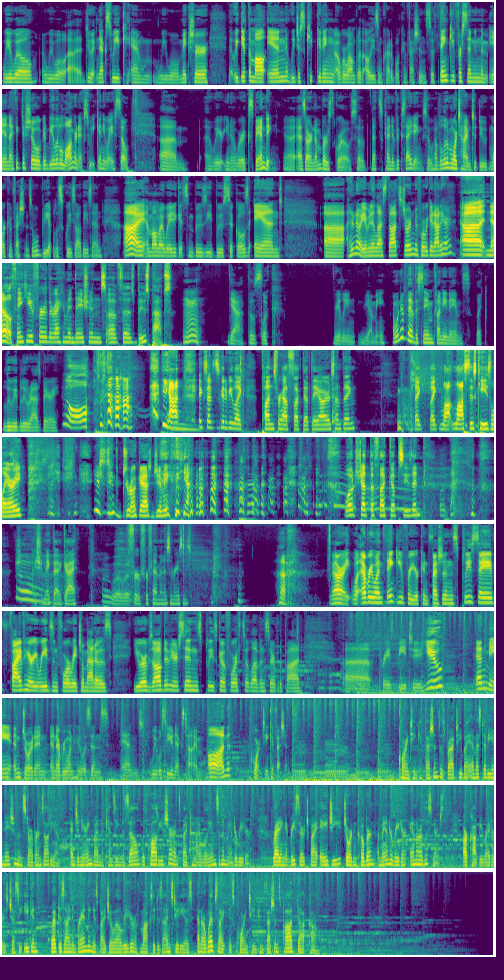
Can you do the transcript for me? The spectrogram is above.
we will we will uh, do it next week and we will make sure that we get them all in. We just keep getting overwhelmed with all these incredible confessions. So thank you for sending them in. I think the show will going to be a little longer next week anyway. So um, uh, we're you know we're expanding uh, as our numbers grow so that's kind of exciting so we'll have a little more time to do more confessions and we'll be able to squeeze all these in i am on my way to get some boozy booze sickles and uh, I don't know. You have any last thoughts, Jordan, before we get out of here? Uh, no. Thank you for the recommendations of those booze pops. Mm. Yeah, those look really n- yummy. I wonder if they have the same funny names, like Louie-Bloo Raspberry. Oh. yeah. Hmm. Except it's gonna be like puns for how fucked up they are or something. like like lo- lost his keys, Larry. Just drunk ass Jimmy. yeah. Won't shut the fuck up, Susan. I should make that a guy I love it. for for feminism reasons. All right. Well, everyone, thank you for your confessions. Please say five Harry Reids and four Rachel Maddows. You are absolved of your sins. Please go forth to love and serve the pod. Uh, praise be to you and me and Jordan and everyone who listens. And we will see you next time on Quarantine Confessions. Quarantine Confessions is brought to you by MSW Nation and Starburns Audio. Engineering by Mackenzie Mazzell, with quality assurance by Kanai Williams and Amanda Reeder. Writing and research by AG, Jordan Coburn, Amanda Reeder, and our listeners. Our copywriter is Jesse Egan. Web design and branding is by Joel Reeder of Moxie Design Studios, and our website is quarantineconfessionspod.com.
